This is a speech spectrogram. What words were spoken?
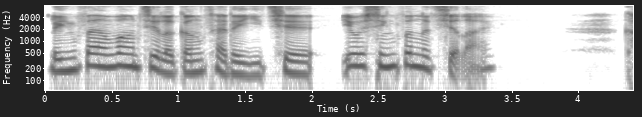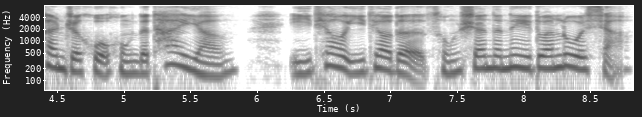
林范忘记了刚才的一切，又兴奋了起来，看着火红的太阳一跳一跳的从山的那一端落下，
